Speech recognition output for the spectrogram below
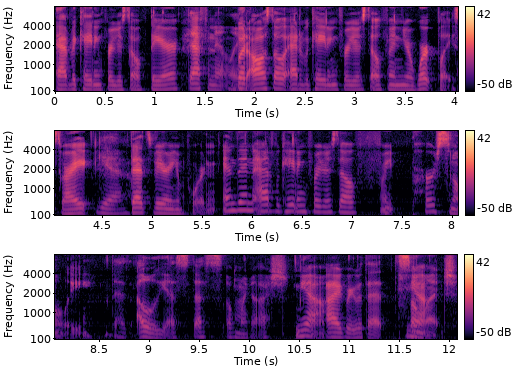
advocating for yourself there Definitely. but also advocating for yourself in your workplace, right? yeah, That's very important. And then advocating for yourself personally. that's, oh yes, that's oh my gosh, Yeah. I agree with that so Yeah. much.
